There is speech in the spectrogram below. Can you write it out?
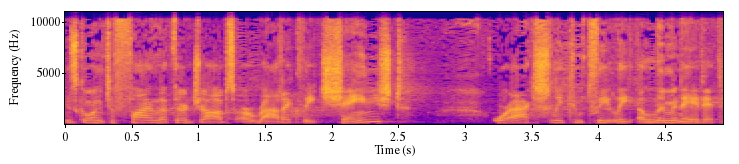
is going to find that their jobs are radically changed or actually completely eliminated.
